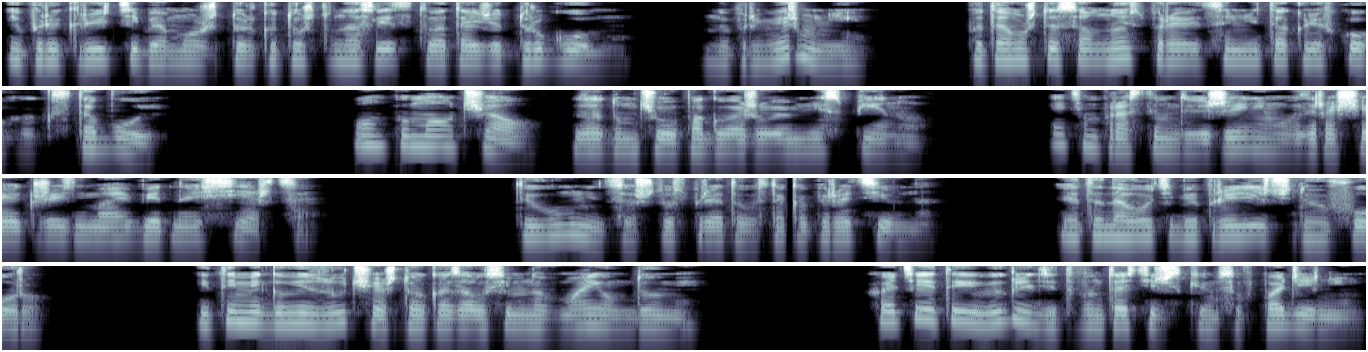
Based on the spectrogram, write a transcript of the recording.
И прикрыть тебя может только то, что наследство отойдет другому. Например, мне. Потому что со мной справиться не так легко, как с тобой. Он помолчал, задумчиво поглаживая мне спину. Этим простым движением возвращая к жизни мое бедное сердце. Ты умница, что спряталась так оперативно. Это дало тебе приличную фору. И ты мегавезучая, что оказалась именно в моем доме. Хотя это и выглядит фантастическим совпадением,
